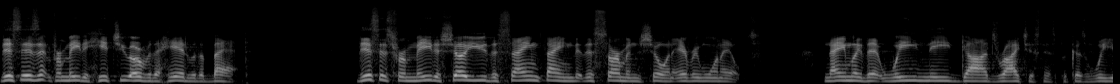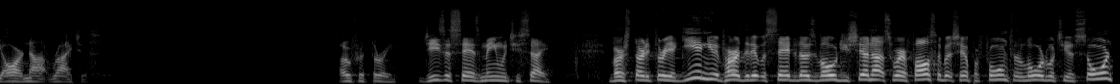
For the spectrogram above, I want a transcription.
this isn't for me to hit you over the head with a bat. This is for me to show you the same thing that this sermon is showing everyone else namely, that we need God's righteousness because we are not righteous. Oh for 3. Jesus says, Mean what you say. Verse 33 Again, you have heard that it was said to those of old, You shall not swear falsely, but shall perform to the Lord what you have sworn.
